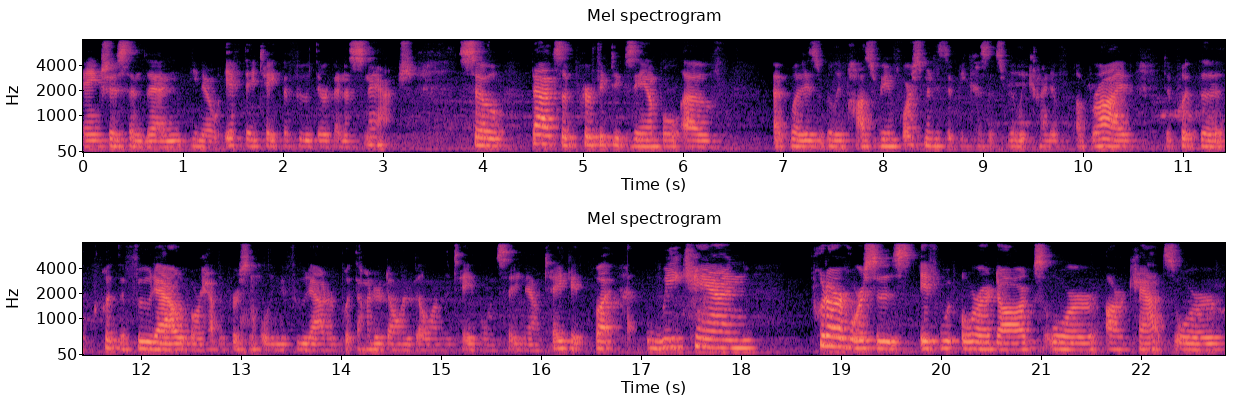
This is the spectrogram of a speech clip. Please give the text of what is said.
anxious, and then you know if they take the food, they're going to snatch. So that's a perfect example of what is really positive reinforcement. Is it because it's really kind of a bribe to put the put the food out, or have the person holding the food out, or put the hundred dollar bill on the table and say, "Now take it." But we can put our horses, if we, or our dogs, or our cats, or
